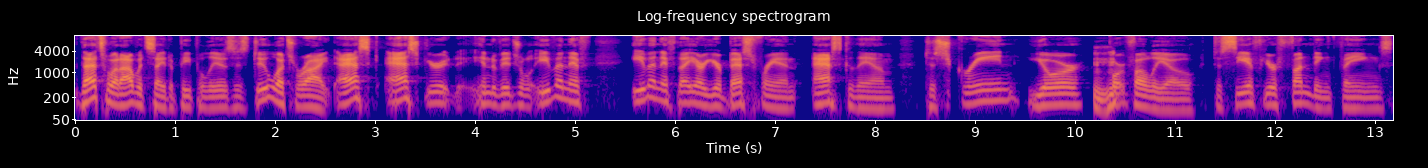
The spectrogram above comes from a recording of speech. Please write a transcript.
that's what I would say to people is is do what's right. Ask ask your individual even if even if they are your best friend, ask them to screen your mm-hmm. portfolio to see if you're funding things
